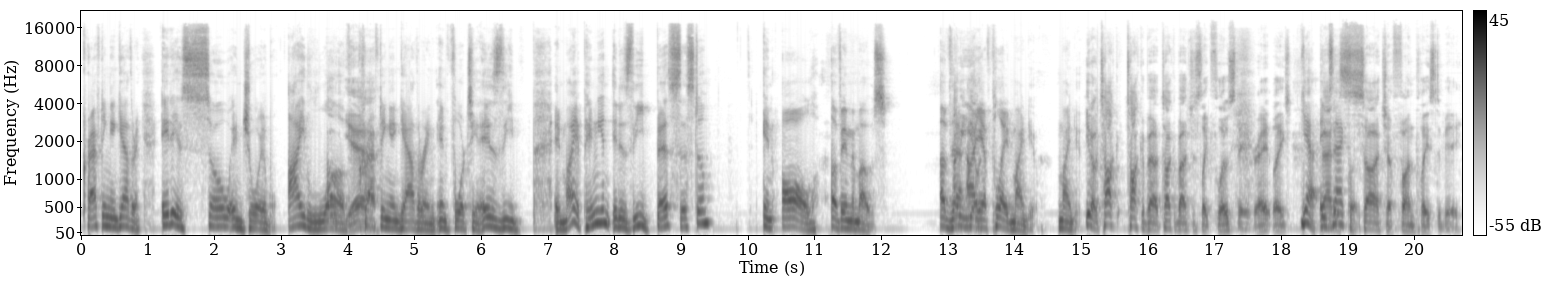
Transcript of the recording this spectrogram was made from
crafting and gathering. It is so enjoyable. I love yeah. crafting and gathering in 14. It is the, in my opinion, it is the best system in all of MMOs of that I, mean, yeah, have played, mind you, mind you. you know talk talk about talk about just like flow state right like Yeah, exactly. such a fun place to be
